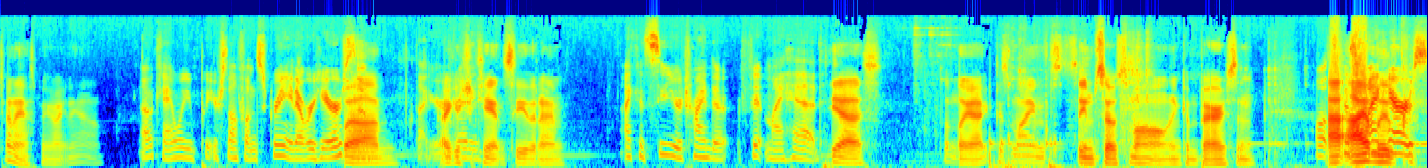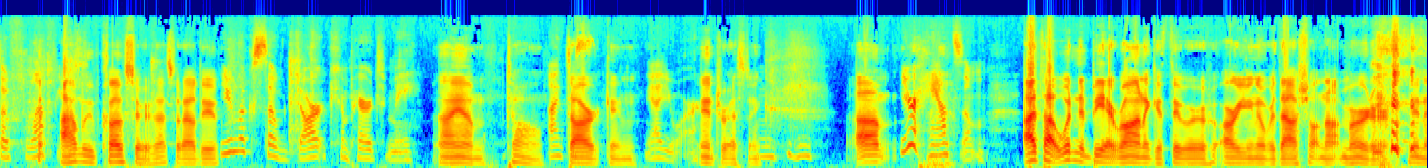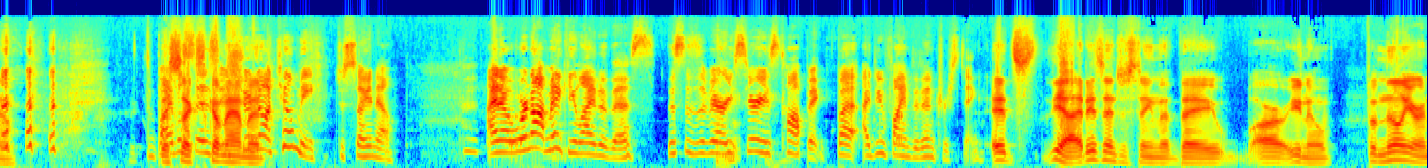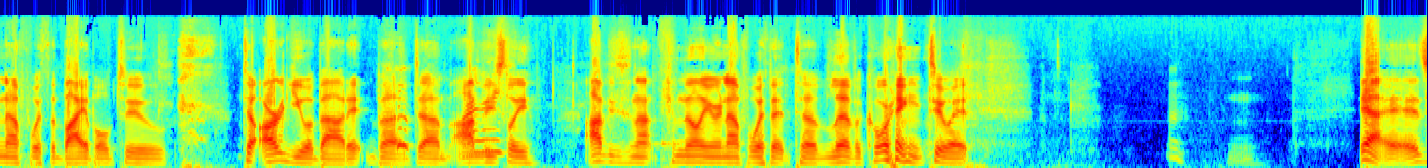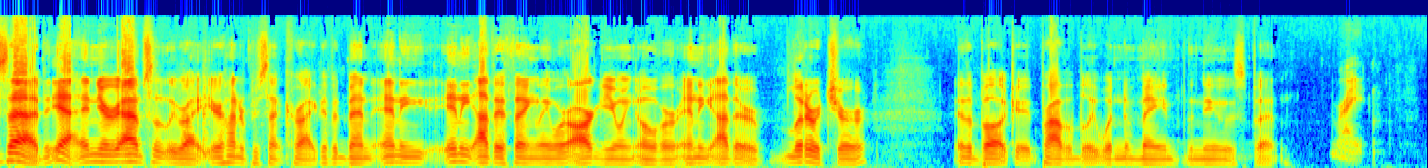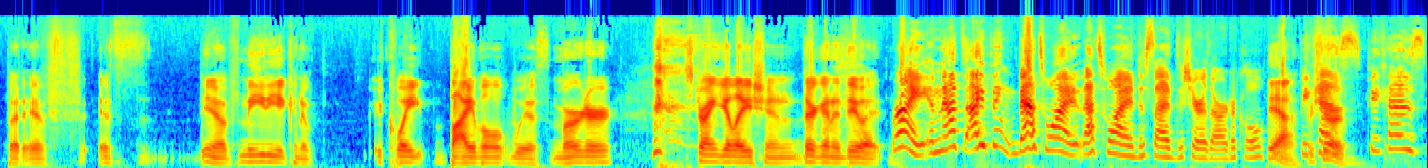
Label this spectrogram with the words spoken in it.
don't ask me right now. Okay, well, you put yourself on screen over here. Well, so um, thought you I guess ready. you can't see that I'm. I can see you're trying to fit my head. Yes, something like that. Because mine seems so small in comparison. Well, I- I my moved- hair is so fluffy. I'll move closer. That's what I'll do. you look so dark compared to me. I am tall, I just- dark, and Yeah, you are. interesting. Mm-hmm. Um, You're handsome. I thought, wouldn't it be ironic if they were arguing over "Thou shalt not murder"? You know, The Bible sixth says commandment. you should not kill me, just so you know. I know we're not making light of this. This is a very serious topic, but I do find it interesting. it's yeah, it is interesting that they are you know familiar enough with the Bible to to argue about it, but um, obviously obviously not familiar enough with it to live according to it. Yeah, it's sad. Yeah, and you're absolutely right. You're 100% correct. If it had been any any other thing they were arguing over, any other literature in the book, it probably wouldn't have made the news. But Right. but if if you know if media can equate Bible with murder, strangulation, they're going to do it. Right. And that's I think that's why that's why I decided to share the article. Yeah, for sure. because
